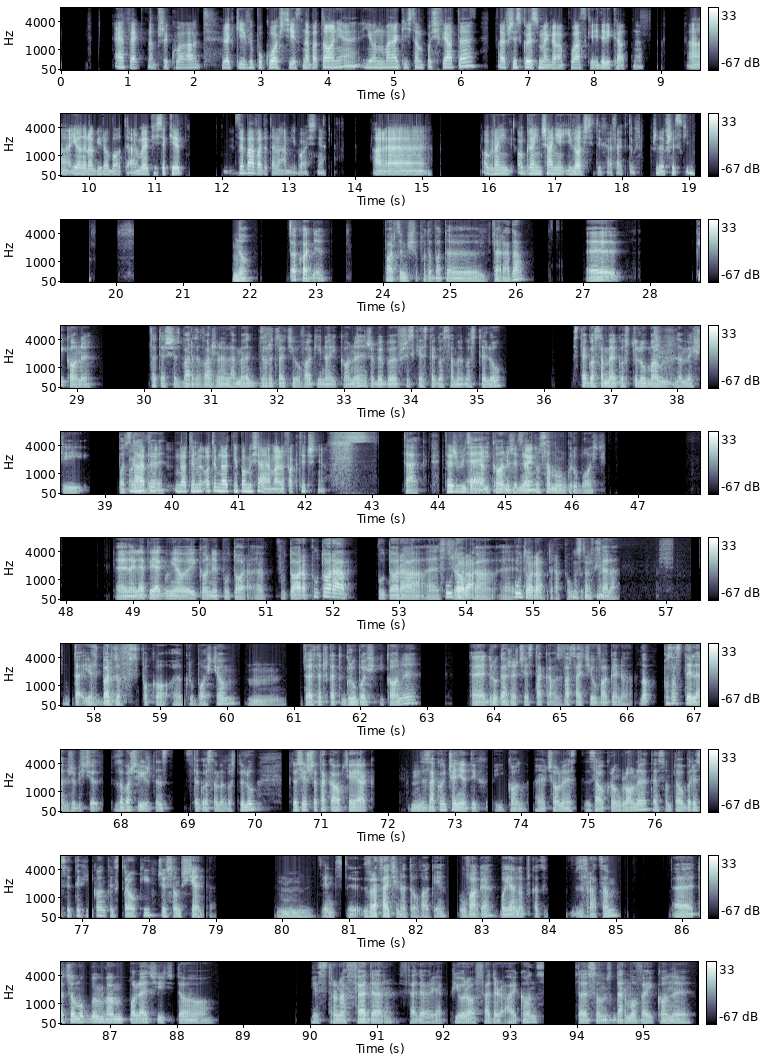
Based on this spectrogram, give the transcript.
efekt na przykład lekkiej wypukłości jest na batonie i on ma jakieś tam poświatę, ale wszystko jest mega płaskie i delikatne. I on robi robotę, albo jakieś takie zabawa detalami właśnie. Ale ograni ograniczanie ilości tych efektów przede wszystkim. No, dokładnie. Bardzo mi się podoba te, ta rada. E, Ikony. To też jest bardzo ważny element. Zwracajcie uwagi na ikony, żeby były wszystkie z tego samego stylu. Z tego samego stylu mam na myśli podstawy. Oj, na, tym, na tym, o tym nawet nie pomyślałem, ale faktycznie. Tak. Też widziałem. E, ikony, żeby miały tą samą grubość. E, najlepiej jakby miały ikony półtora, e, półtora, półtora, półtora e, stroka, półtora, półtora, półtora punktu piksela jest bardzo spoko e, grubością. Mm, to jest na przykład grubość ikony. E, druga rzecz jest taka, zwracajcie uwagę na, no poza stylem, żebyście zobaczyli, że ten z tego samego stylu, to jest jeszcze taka opcja jak mm, zakończenie tych ikon, e, czy one jest zaokrąglone, te są te obrysy tych ikon, tych stroki, czy są ścięte. Mm, więc y, zwracajcie na to uwagę, uwagę, bo ja na przykład zwracam. E, to, co mógłbym Wam polecić, to jest strona Feather, Feather jak pióro, Feather Icons. To są darmowe ikony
